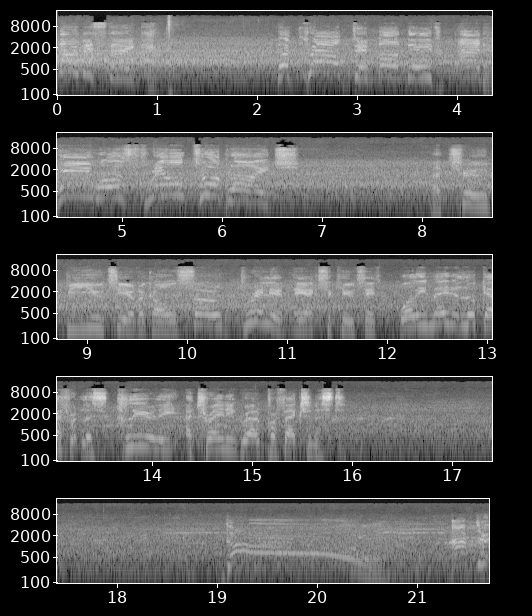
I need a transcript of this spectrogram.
No mistake! The crowd demanded, and he was thrilled to oblige. A true beauty of a goal, so brilliantly executed. Well, he made it look effortless, clearly a training ground perfectionist. Goal! After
